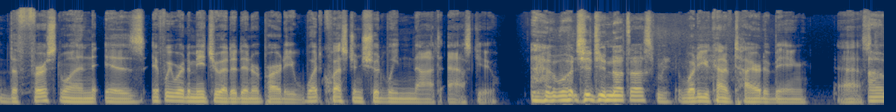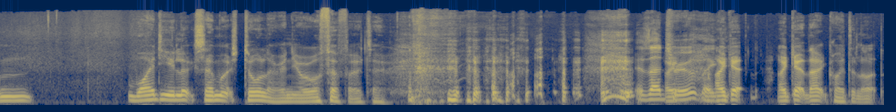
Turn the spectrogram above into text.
The first one is: If we were to meet you at a dinner party, what question should we not ask you? what should you not ask me? What are you kind of tired of being asked? Um, why do you look so much taller in your author photo? Is that I- true? Like- I get I get that quite a lot.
